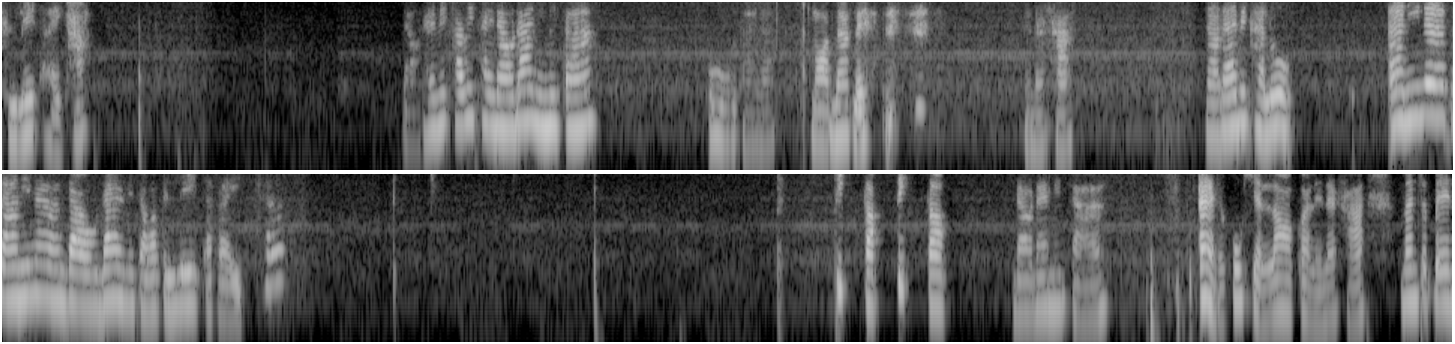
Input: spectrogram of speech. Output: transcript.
คือเลขอะไรคะเดาได้ไหมคะมีใครเดาได้มีไหมจ๊ะโอ้ตายแล้ว ร้อนมากเลยเดี๋ยวนะคะเดาได้ไหมคะลูกอันนี้น่าจะนี่นาเดาได้ไหมจ๊ะว่าเป็นเลขอะไรจ๊ะติ๊กตอกติ๊กตอกเดาได้ไหมจ๊ะอะเดี๋ยวครูเขียนรอก่อนเลยนะคะ มันจะเป็น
